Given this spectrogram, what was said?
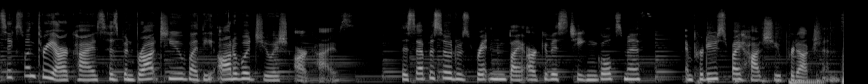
613 Archives has been brought to you by the Ottawa Jewish Archives. This episode was written by archivist Tegan Goldsmith and produced by Hot Shoe Productions.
